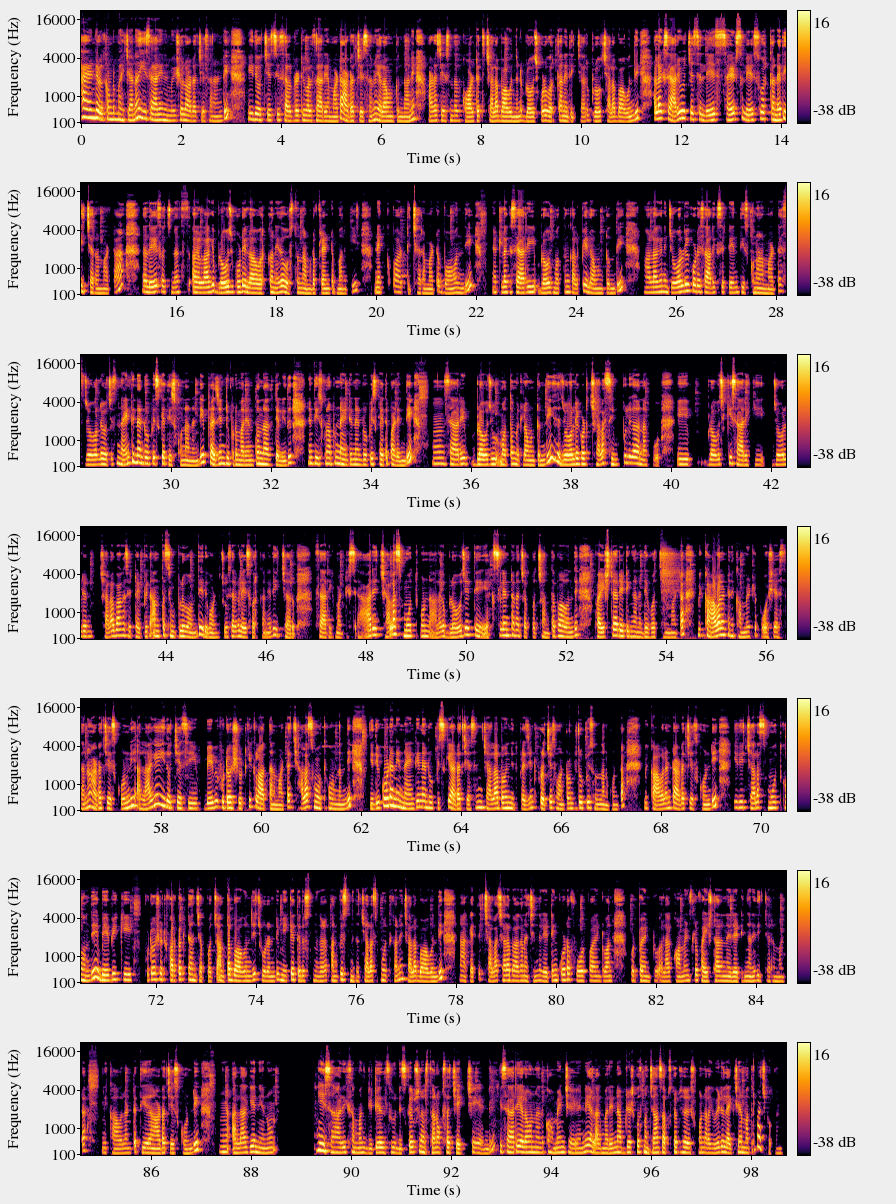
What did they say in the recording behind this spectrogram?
Hi అండి welcome to my channel ఈ శారీ నేను మీషోలో ఆర్డర్ చేశానండి. ఇది వచ్చేసి సెలబ్రిటీ వాళ్ళ శారీ అనమాట ఆర్డర్ చేశాను. ఎలా ఉంటుందా అని ఆర్డర్ చేసిన తర్వాత క్వాలిటీ అయితే చాలా బాగుందండి. బ్లౌజ్ కూడా వర్క్ అనేది ఇచ్చారు. బ్లౌజ్ చాలా బాగుంది. అలాగే శారీ వచ్చేసి లేస్ సైడ్స్ లేస్ వర్క్ అనేది ఇచ్చారనమాట లేస్ వచ్చిన అలాగే బ్లౌజ్ కూడా ఇలా వర్క్ అనేది వస్తుంది అన్నమాట ఫ్రంట్ మనకి. నెక్ పార్ట్ ఇచ్చారన్నమాట. బాగుంది. అట్లాగే శారీ బ్లౌజ్ మొత్తం కలిపి ఇలా ఉంటుంది. అలాగే నేను జ్యువెలరీ కూడా శారీకి సెట్ అయింది తీసుకున్నాను అనమాట జ్యువెలరీ వచ్చేసి నైంటీ నైన్ రూపీస్కి రూపీస్కే తీసుకున్నానండి. ప్రజెంట్ ఇప్పుడు మరి ఎంత ఉన్నదో తెలియదు నేను తీసుకున్నప్పుడు నైంటీ నైన్ రూపీస్కి అయితే పడింది. శారీ బ్లౌజు మొత్తం ఇట్లా ఉంటుంది. జ్యువెలరీ కూడా చాలా సింపుల్గా నాకు ఈ బ్లౌజ్కి శారీకి జ్యువెలరీ చాలా బాగా సెట్ అయిపోయింది. అంత సింపుల్గా ఉంది. ఇదిగోండి చూసారుగా లేస్ వర్క్ అనేది ఇచ్చారు. శారీకి మట్టి శారీ చాలా స్మూత్గా ఉంది. అలాగే బ్లౌజ్ అయితే ఎక్సలెంట్ అని చెప్పొచ్చు. అంత బాగుంది. ఫైవ్ స్టార్ రేటింగ్ అనేది ఇవ్వచ్చు అనమాట మీకు కావాలంటే నేను కమ్యూనిటీలో పోస్ట్ చేస్తాను. ఆర్డర్ చేసుకోండి. అలాగే ఇది వచ్చేసి బేబీ ఫోటోషూట్కి షూట్కి క్లాత్ అనమాట చాలా స్మూత్గా ఉండింది ఇది కూడా నేను నైంటీ నైన్ రూపీస్కి ఆర్డర్ చేశాను. చాలా బాగుంది. ఇది ప్రజెంట్ ఇప్పుడు వచ్చేసి వన్ ట్వంటీ రూపీస్ ఉందనుకుంటా. మీకు కావాలంటే ఆర్డర్ చేసుకోండి. ఇది చాలా స్మూత్గా ఉంది. బేబీకి ఫోటోషూట్ పర్ఫెక్ట్ అని చెప్పొచ్చు. అంత బాగుంది. చూడండి మీకే తెలుస్తుంది కదా కనిపిస్తుంది కదా చాలా స్మూత్గానే చాలా బాగుంది. నాకైతే చాలా చాలా బాగా నచ్చింది. రేటింగ్ కూడా four point one four point two. అలా కామెంట్స్లో ఫైవ్ స్టార్ అనే రేటింగ్ అనేది ఇచ్చారనమాట మీకు కావాలంటే ఆర్డర్ చేసుకోండి. అలాగే నేను ఈ సారీకి సంబంధించిన డీటెయిల్స్ డిస్క్రిప్షన్ వస్తాను ఒకసారి చెక్ చేయండి. ఈ సారీ ఎలా ఉన్నది కామెంట్ చేయండి. అలాగే మరిన్ని అప్డేట్స్ కోసం మన ఛానల్ సబ్స్క్రైబ్ చేసుకోండి. అలాగే వీడియో లైక్ చేయడం మాత్రం మర్చిపోకండి.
